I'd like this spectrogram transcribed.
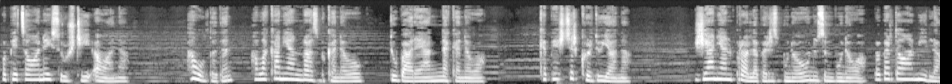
وە پێچەوانەی سروشتی ئەوانە، هەوڵ دەدەن هەڵەکانیان ڕاست بکەنەوە و دووبارەیان نەکەنەوە کە پێشتر کردویانە ژیانیان پڕە لە بەرزبوونەوە و نزمبوونەوە بە بەردەوامی لە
